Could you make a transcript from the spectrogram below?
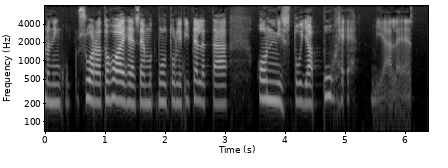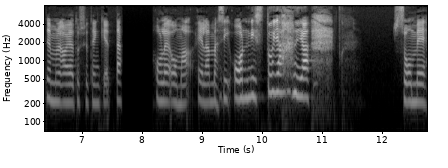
mä niinku suoraan tuohon aiheeseen, mutta mulla tuli itselle tämä onnistuja puhe mieleen. Sellainen ajatus jotenkin, että ole oma elämäsi onnistuja ja some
